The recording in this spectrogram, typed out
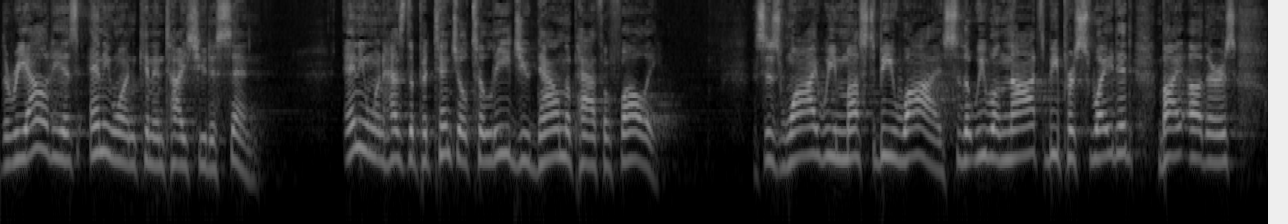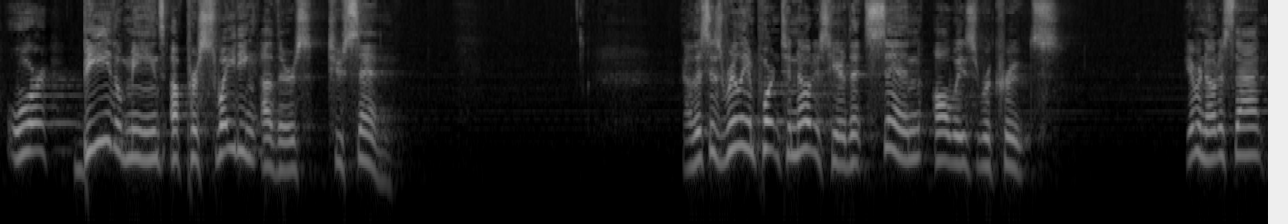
The reality is, anyone can entice you to sin. Anyone has the potential to lead you down the path of folly. This is why we must be wise, so that we will not be persuaded by others or be the means of persuading others to sin. Now, this is really important to notice here that sin always recruits. You ever notice that?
